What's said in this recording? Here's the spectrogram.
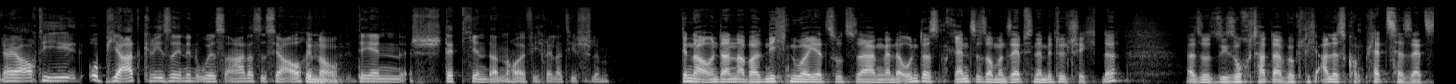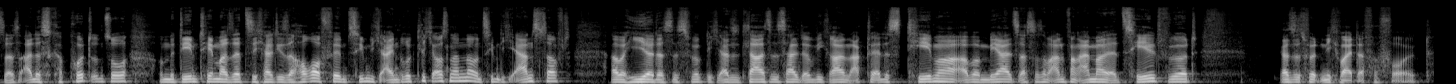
ja, ja, auch die Opiatkrise in den USA, das ist ja auch genau. in den Städtchen dann häufig relativ schlimm. Genau, und dann aber nicht nur jetzt sozusagen an der untersten Grenze, sondern selbst in der Mittelschicht, ne? Also die Sucht hat da wirklich alles komplett zersetzt, da ist alles kaputt und so. Und mit dem Thema setzt sich halt dieser Horrorfilm ziemlich eindrücklich auseinander und ziemlich ernsthaft. Aber hier, das ist wirklich, also klar, es ist halt irgendwie gerade ein aktuelles Thema, aber mehr als dass das am Anfang einmal erzählt wird. Also es wird nicht weiter verfolgt.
